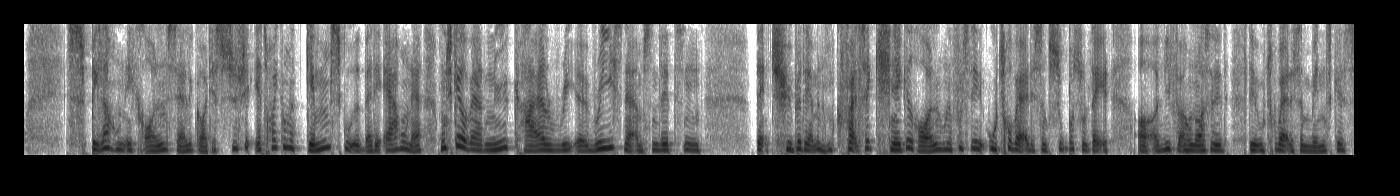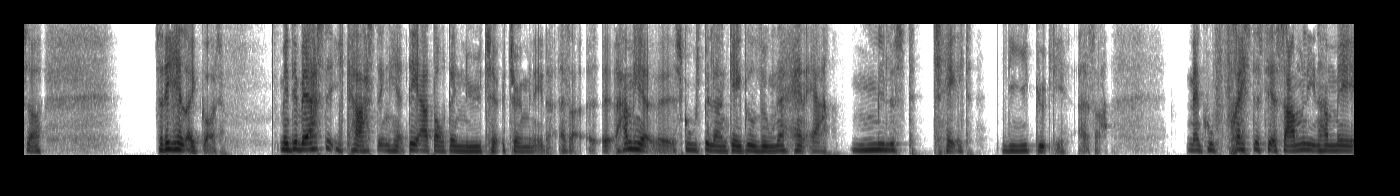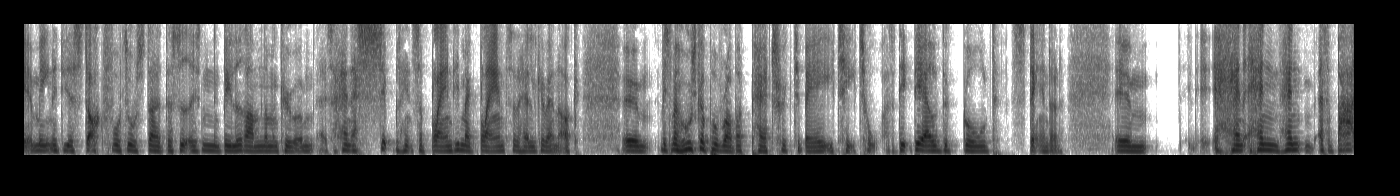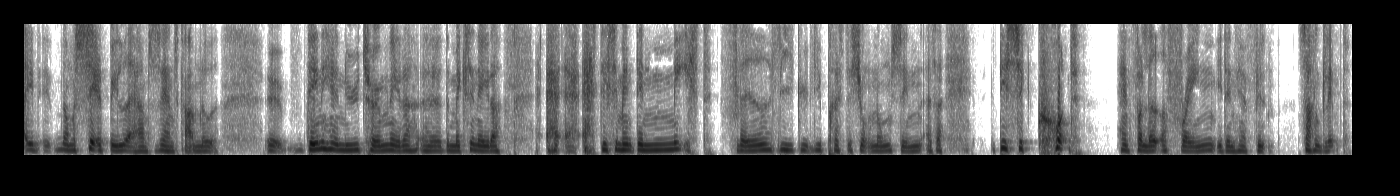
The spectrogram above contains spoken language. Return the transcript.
spiller hun ikke rollen særlig godt. Jeg, synes, jeg, jeg tror ikke, hun har gennemskuddet, hvad det er, hun er. Hun skal jo være den nye Kyle øh, Reese nærmest, sådan lidt sådan den type der, men hun får altså ikke knækket rollen. Hun er fuldstændig utroværdig som supersoldat, og, og lige før hun også er lidt, lidt utroværdig som menneske, så, så det er heller ikke godt. Men det værste i casting her, det er dog den nye Terminator. Altså, øh, øh, ham her, øh, skuespilleren Gabriel Luna, han er mildest talt ligegyldig. Altså, man kunne fristes til at sammenligne ham med, med en af de der stockfotos, der, der sidder i sådan en billedramme, når man køber dem. Altså, han er simpelthen så Blandy McBland, så det halve kan være nok. Øhm, hvis man husker på Robert Patrick tilbage i T2, altså det, det er jo the gold standard. Øhm, han, han, han, altså bare et, når man ser et billede af ham, så ser han skræmmende ud. Øh, denne her nye Terminator, uh, The Mexinator, altså det er simpelthen den mest flade, ligegyldige præstation nogensinde. Altså, det sekund, han forlader framen i den her film, så har han glemt.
